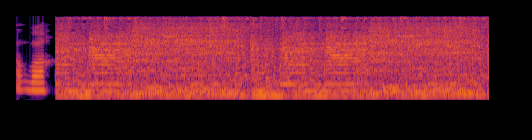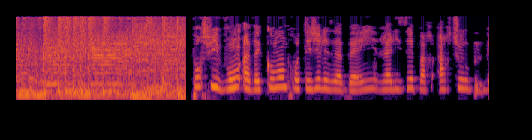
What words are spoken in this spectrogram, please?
au revoir. Poursuivons avec Comment protéger les abeilles, réalisé par Arthur B,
